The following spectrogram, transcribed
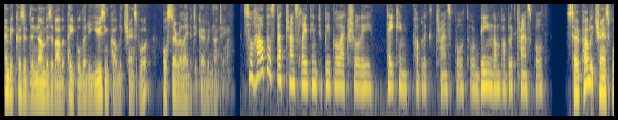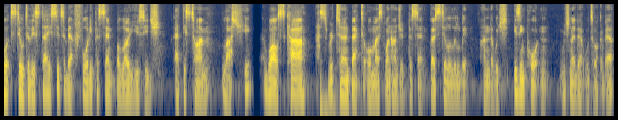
and because of the numbers of other people that are using public transport also related to COVID 19. So, how does that translate into people actually taking public transport or being on public transport? So, public transport still to this day sits about 40% below usage at this time last year whilst car has returned back to almost 100%, though still a little bit under, which is important, which no doubt we'll talk about.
